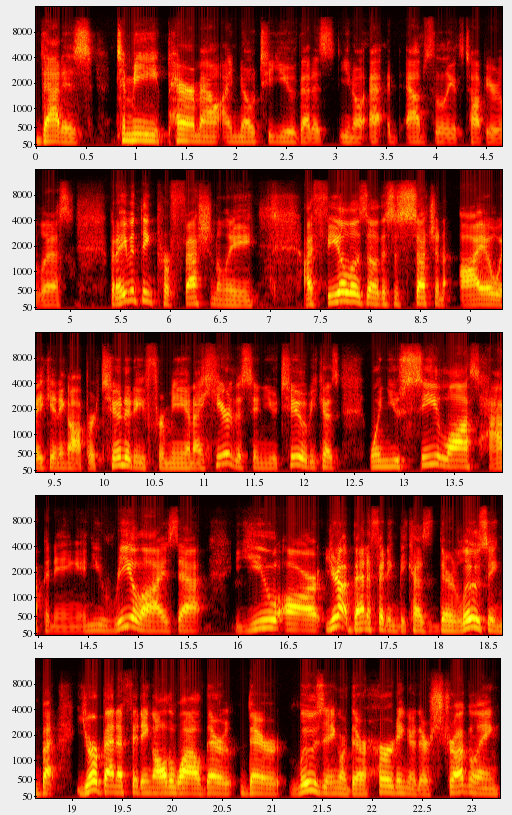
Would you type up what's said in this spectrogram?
that is to me paramount. I know to you that is, you know, a- absolutely at the top of your list. But I even think professionally, I feel as though this is such an eye-awakening opportunity for me, and I hear this in you too, because when you see loss happening and you realize that you are you're not benefiting because they're losing but you're benefiting all the while they're they're losing or they're hurting or they're struggling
